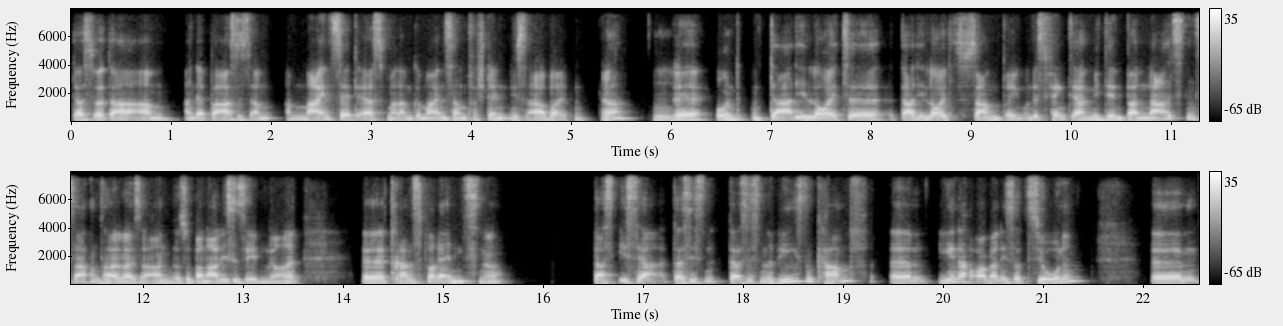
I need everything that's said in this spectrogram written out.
dass wir da am, an der Basis, am, am Mindset erstmal, am gemeinsamen Verständnis arbeiten. Ja? Mhm. Äh, und, und da die Leute, da die Leute zusammenbringen. Und es fängt ja mit den banalsten Sachen teilweise an, also banal ist es eben gar nicht. Äh, Transparenz, ne? Das ist ja, das ist, das ist ein Riesenkampf, ähm, je nach Organisationen. Ähm,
